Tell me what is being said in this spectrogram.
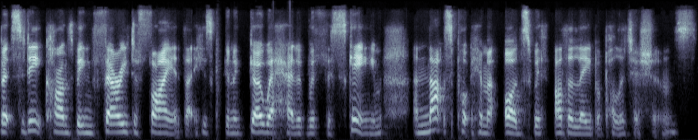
But Sadiq Khan's been very defiant that he's going to go ahead with the scheme, and that's put him at odds with other Labour politicians.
